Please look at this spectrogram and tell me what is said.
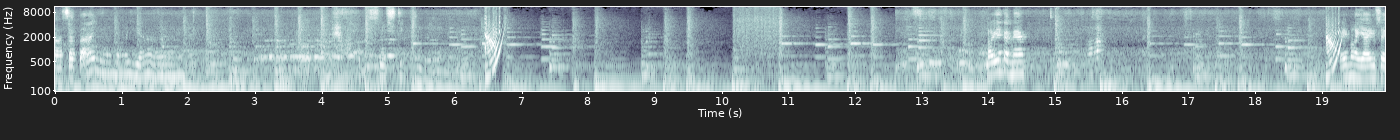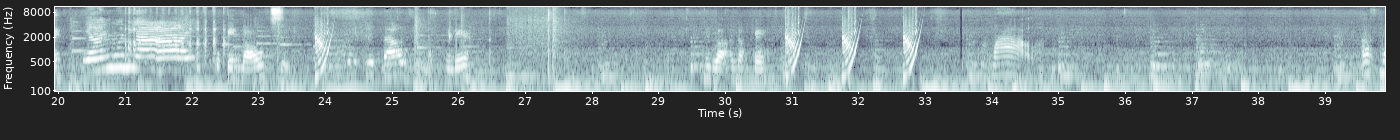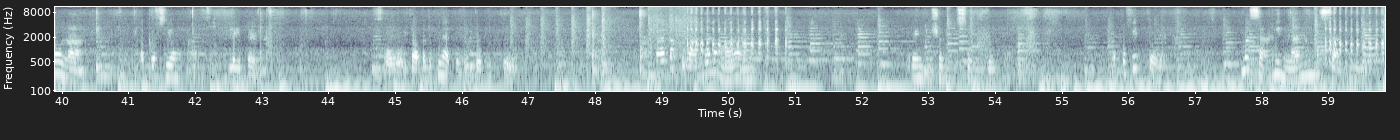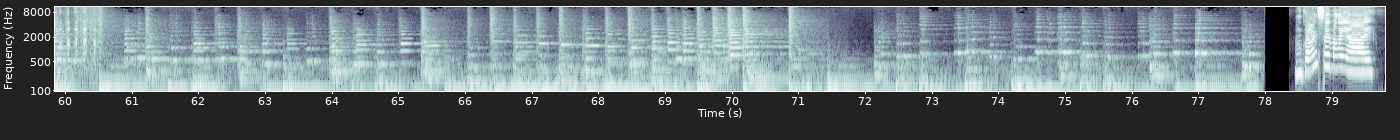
Masa tayo, mga yan. So sticky. Lagyan ka na. Ay, mga yayo sa'yo. Yan mo niyay. Cooking bowls. Ikaw. Hindi. Diba? Ang laki. Wow. Half muna. Tapos yung half later. So, ibabalik natin ito dito. Tatakpan na naman. Para hindi siya magsundo. Tapos ito, masahin na ng masahin. Guys, ay mga yay.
